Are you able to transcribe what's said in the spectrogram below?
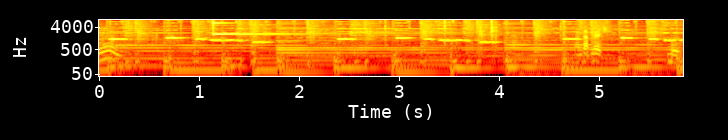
Hmm. Mantap guys. Beuh.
